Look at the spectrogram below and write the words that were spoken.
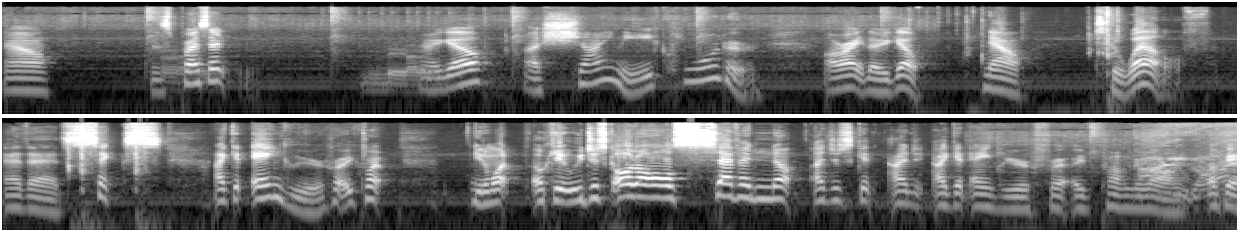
Now, this present. There you go. A shiny quarter. Alright, there you go. Now, 12. And then 6. I get angrier. You know what? Okay, we just got all seven. No, I just get I, I get angrier for a problem wrong. Okay,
